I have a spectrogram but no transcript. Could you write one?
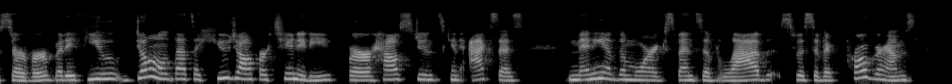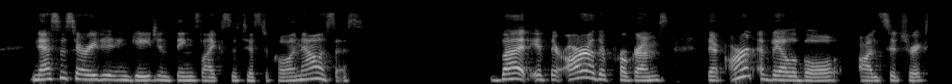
server, but if you don't, that's a huge opportunity for how students can access many of the more expensive lab specific programs necessary to engage in things like statistical analysis. But if there are other programs that aren't available on Citrix,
